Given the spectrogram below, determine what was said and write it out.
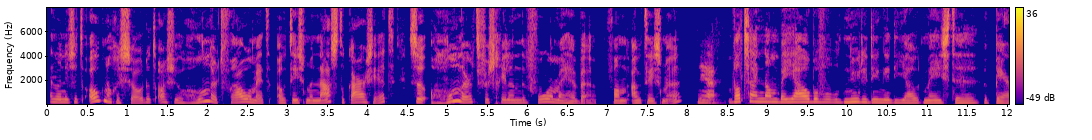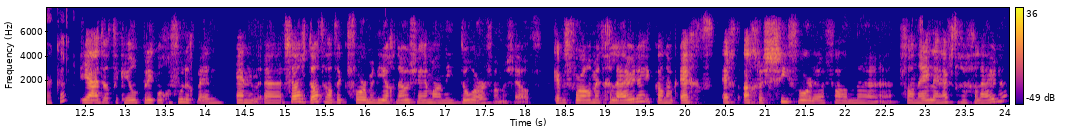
En dan is het ook nog eens zo dat als je 100 vrouwen met autisme naast elkaar zet, ze 100 verschillende vormen hebben van autisme. Ja. Wat zijn dan bij jou bijvoorbeeld nu de dingen die jou het meeste beperken? Ja, dat ik heel prikkelgevoelig ben. En uh, zelfs dat had ik voor mijn diagnose helemaal niet door van mezelf. Ik heb het vooral met geluiden. Ik kan ook echt, echt agressief worden van, uh, van hele heftige geluiden.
